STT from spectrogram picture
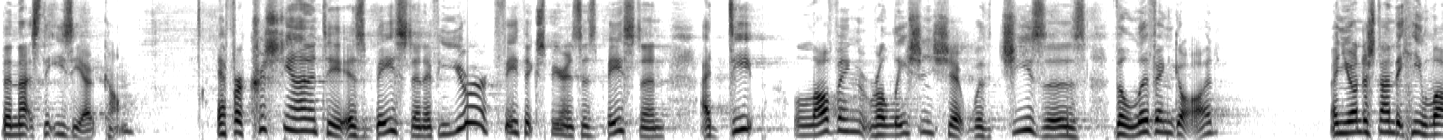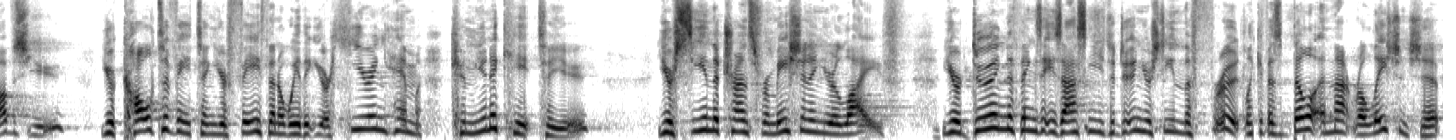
then that's the easy outcome. If our Christianity is based in, if your faith experience is based in a deep, loving relationship with Jesus, the living God, and you understand that He loves you, you're cultivating your faith in a way that you're hearing Him communicate to you, you're seeing the transformation in your life, you're doing the things that He's asking you to do, and you're seeing the fruit. Like if it's built in that relationship,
